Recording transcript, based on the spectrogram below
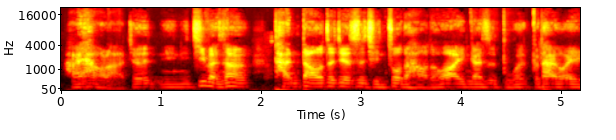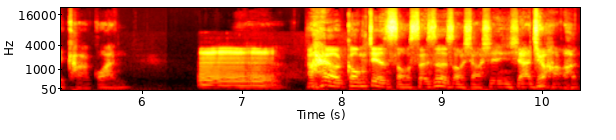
还好啦，就是你你基本上弹刀这件事情做得好的话，应该是不会不太会卡关。嗯嗯嗯。还有弓箭手、神射手，小心一下就好了。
